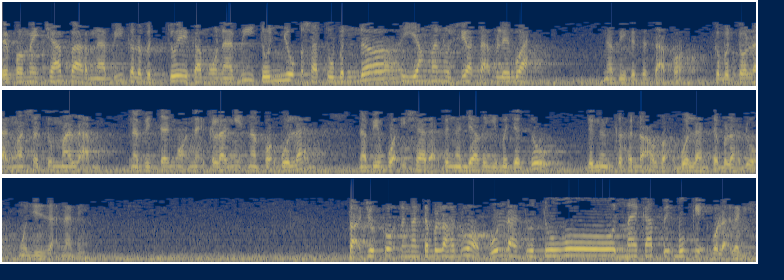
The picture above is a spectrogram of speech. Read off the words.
Mereka main cabar Nabi. Kalau betul kamu Nabi tunjuk satu benda yang manusia tak boleh buat. Nabi kata tak apa. Kebetulan masa tu malam. Nabi tengok naik ke langit nampak bulan. Nabi buat isyarat dengan jari macam tu. Dengan kehendak Allah bulan terbelah dua. Mujizat Nabi. Tak cukup dengan terbelah dua. Bulan tu turun naik kapit bukit pula lagi.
